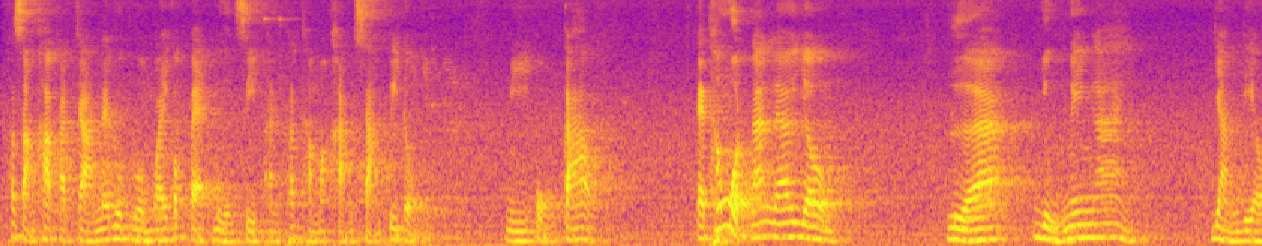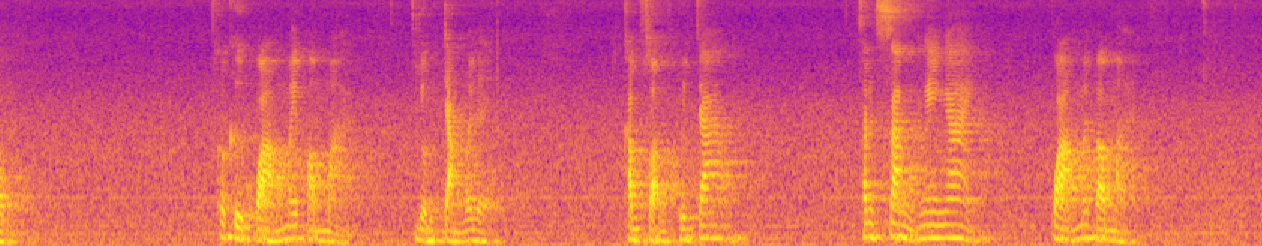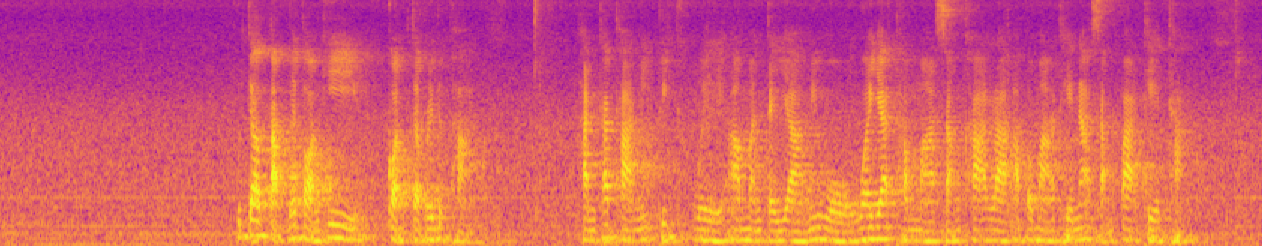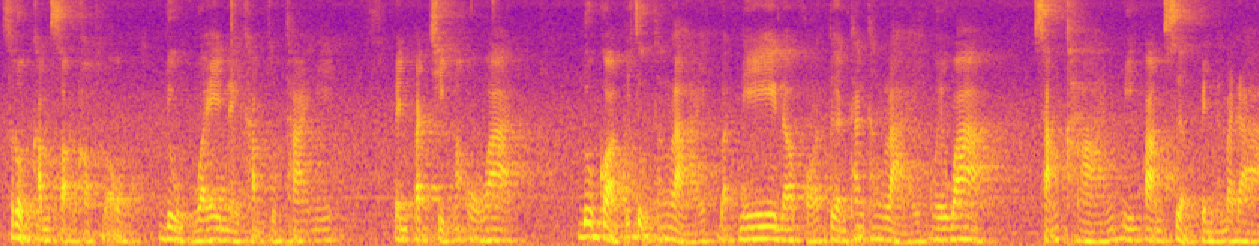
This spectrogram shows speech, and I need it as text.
พระสังฆาจารย์ได้รวบรวมไว้ก็ 84,000 พระธรรมขันธ์สามปีดกมีองค์เก้าแต่ทั้งหมดนั้นแล้วโยมเหลืออยู่ง่ายๆอย่างเดียว ก็คือความไม่ประมาทโยมจำไว้เลยคำสอนพระเจ้า สั้นๆ ง่าย ๆ ความไม่ประมาทพระเจ้าตัดไว้ตอนที่ก่อนจะปรินิพพานหันทัธานิพิกเว อามันตยามิโววยธรรมาสังคาราอัปมาเทนะสัมปาเทถาสรุปคำสอนของพระองค์อยู่ไว้ในคำสุดท้ายนี้ เป็นปัจฉิมโอวาทดูก่อนพิสุทั้งหลาย บัดนี้เราขอเตือนท่านทั้งหลายไว้ว่าสังขารมีความเสื่อมเป็นธรรมดา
